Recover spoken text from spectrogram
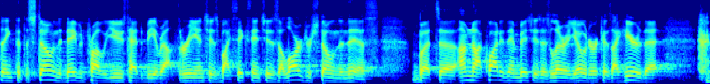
think that the stone that David probably used had to be about three inches by six inches, a larger stone than this. But uh, I'm not quite as ambitious as Larry Yoder because I hear that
